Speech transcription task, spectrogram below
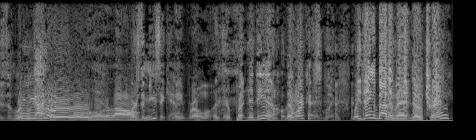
This is a we guy. roll along. Where's the music at? We roll. They're putting it in. They're working. What, do you think about it, man? Matt Dotray?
